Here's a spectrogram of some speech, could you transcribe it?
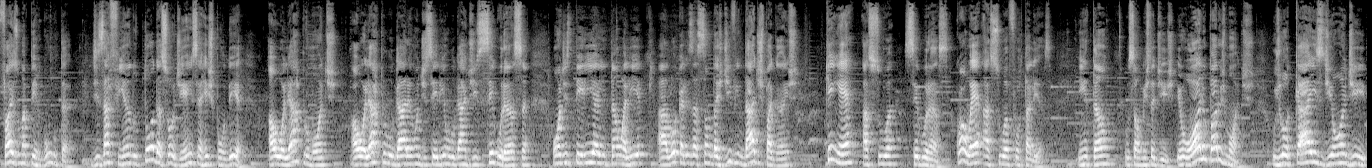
faz uma pergunta desafiando toda a sua audiência a responder ao olhar para o monte, ao olhar para o lugar onde seria um lugar de segurança, onde teria então ali a localização das divindades pagãs quem é a sua segurança? Qual é a sua fortaleza? E então o salmista diz: Eu olho para os montes, os locais de onde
